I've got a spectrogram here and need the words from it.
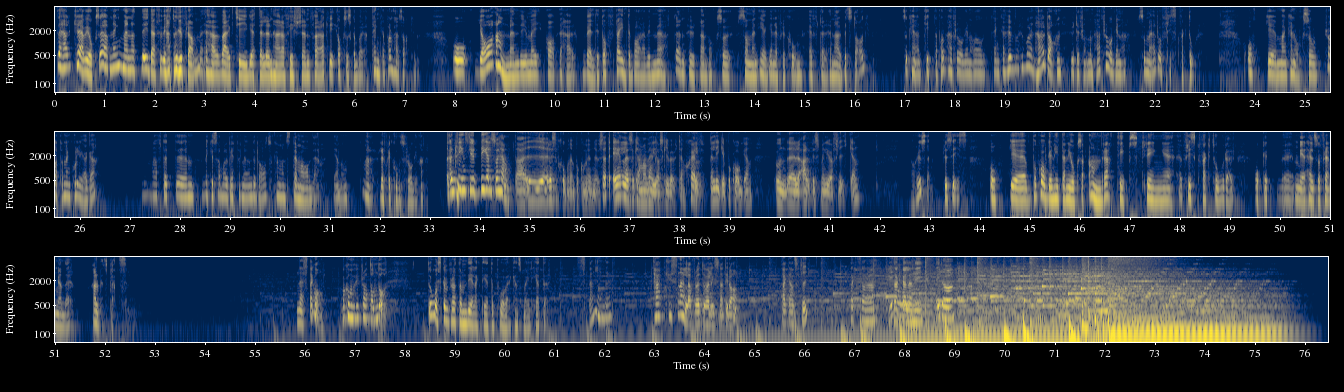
Det här kräver ju också övning men att det är därför vi har tagit fram det här verktyget eller den här affischen för att vi också ska börja tänka på de här sakerna. Och jag använder ju mig av det här väldigt ofta, inte bara vid möten utan också som en egen reflektion efter en arbetsdag. Så kan jag titta på de här frågorna och tänka hur, hur var den här dagen utifrån de här frågorna som är då friskfaktorer. Och eh, man kan också prata med en kollega. Man har haft ett eh, mycket samarbete med under dagen så kan man stämma av det genom de här reflektionsfrågorna. Den finns ju dels att hämta i receptionen på kommunhuset eller så kan man välja att skriva ut den själv. Den ligger på koggen under arbetsmiljöfliken. Ja just det, precis. Och eh, på koggen hittar ni också andra tips kring eh, friskfaktorer och ett eh, mer hälsofrämjande arbetsplats. Nästa gång, vad kommer vi prata om då? Då ska vi prata om delaktighet och påverkansmöjligheter. Spännande. Tack snälla för att du har lyssnat idag. Tack Ann-Sofie. Tack Sara. Hej Tack alla ni. Hej då.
